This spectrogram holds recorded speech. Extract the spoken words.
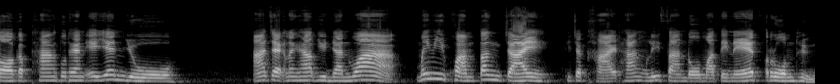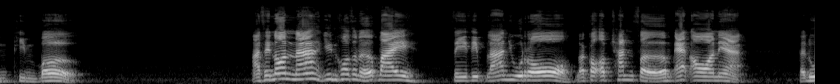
ต่อกับทางตัวแทนเอเย่นอยู่ อาแจกนะครับยืนยันว่าไม่มีความตั้งใจที่จะขายทั้งลิซานโดมาติเนสรวมถึงทิมเบอร์อาร์เซนอลนะยื่นข้อเสนอไป 40 ล้านยูโร แล้วก็ออปชั่นเสริมแอดออนเนี่ย แต่ดู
